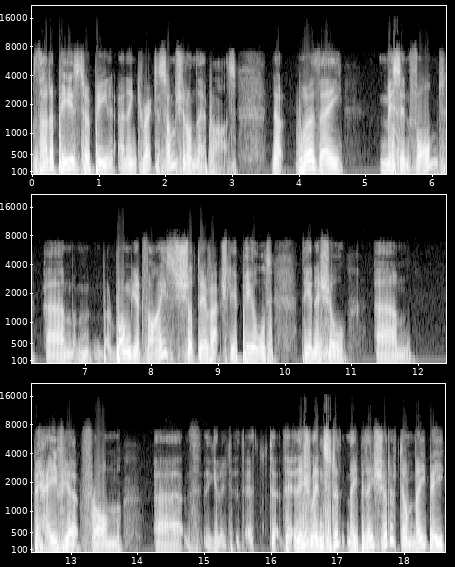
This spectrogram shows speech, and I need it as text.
That appears to have been an incorrect assumption on their part. Now, were they misinformed, um, wrongly advised? Should they have actually appealed the initial um, behaviour from uh, you know, the, the, initial incident? Maybe they should have done. Maybe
